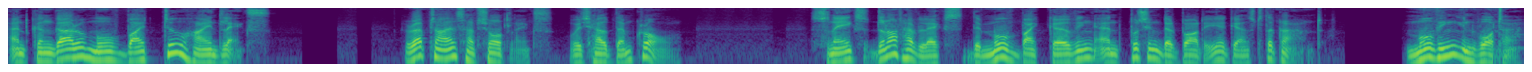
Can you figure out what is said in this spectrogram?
and kangaroo move by two hind legs. Reptiles have short legs which help them crawl. Snakes do not have legs, they move by curving and pushing their body against the ground. Moving in water.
